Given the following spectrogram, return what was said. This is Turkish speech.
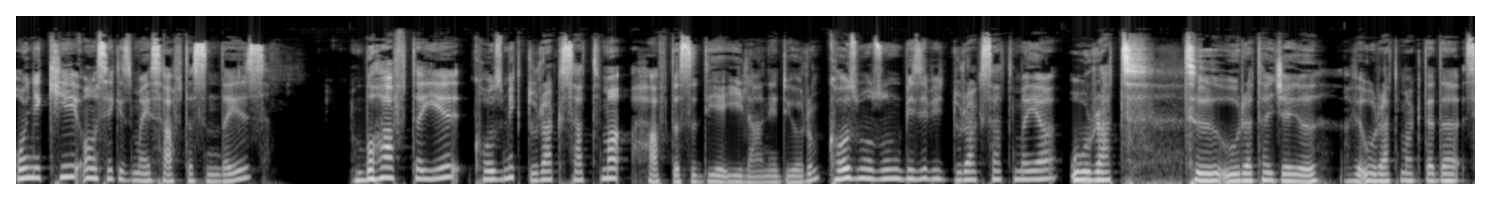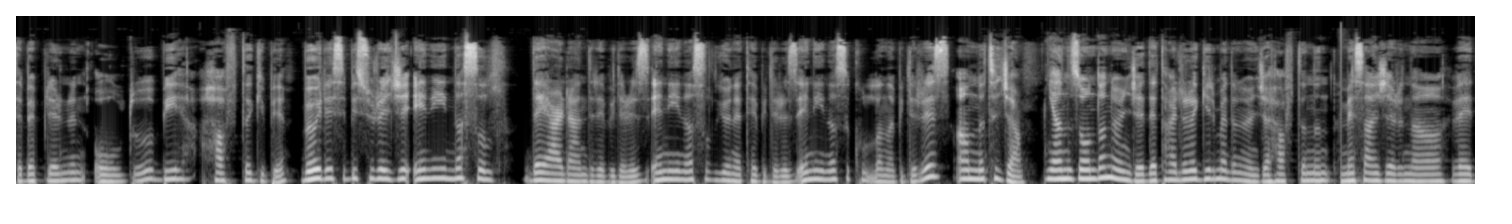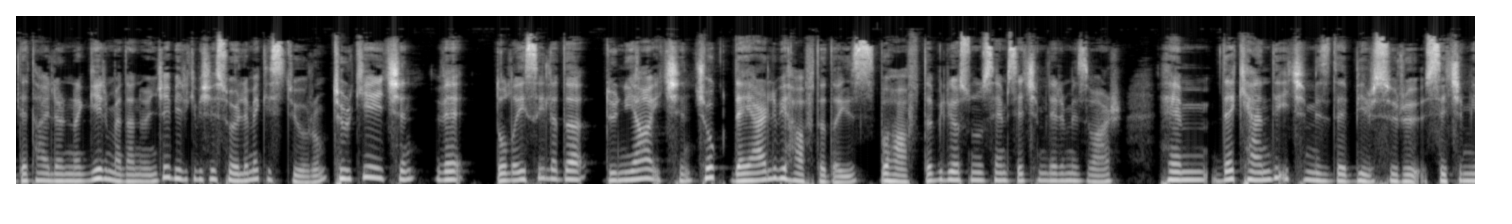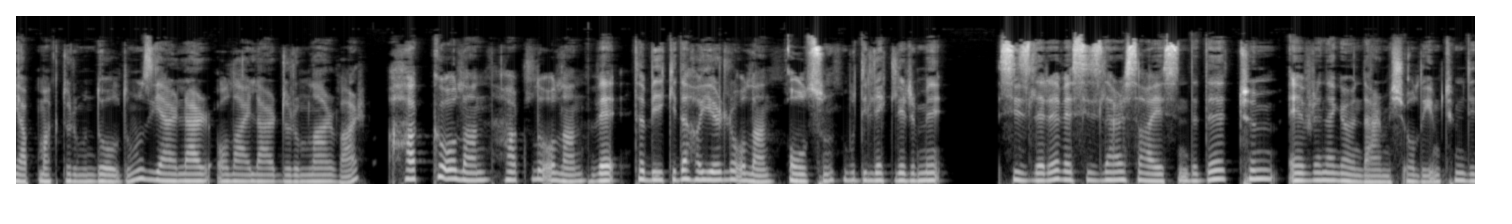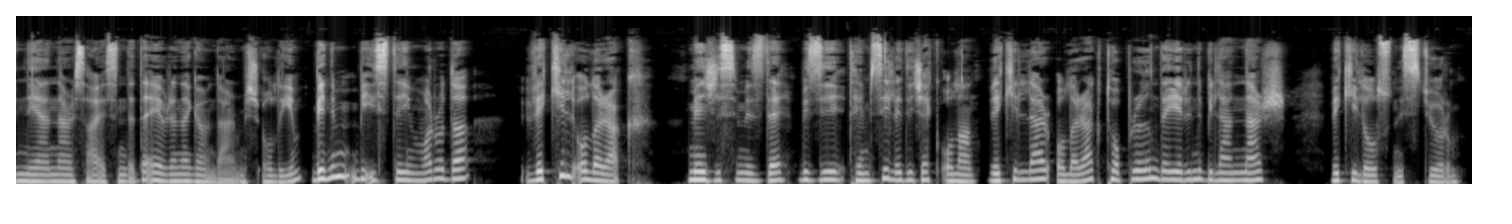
...12-18 Mayıs haftasındayız. Bu haftayı kozmik duraksatma haftası diye ilan ediyorum. Kozmos'un bizi bir duraksatmaya uğrattığı, uğratacağı ve uğratmakta da sebeplerinin olduğu bir hafta gibi. Böylesi bir süreci en iyi nasıl değerlendirebiliriz, en iyi nasıl yönetebiliriz, en iyi nasıl kullanabiliriz anlatacağım. Yalnız ondan önce detaylara girmeden önce haftanın mesajlarına ve detaylarına girmeden önce bir iki bir şey söylemek istiyorum. Türkiye için ve dolayısıyla da dünya için çok değerli bir haftadayız. Bu hafta biliyorsunuz hem seçimlerimiz var hem de kendi içimizde bir sürü seçim yapmak durumunda olduğumuz yerler, olaylar, durumlar var hakkı olan, haklı olan ve tabii ki de hayırlı olan olsun. Bu dileklerimi sizlere ve sizler sayesinde de tüm evrene göndermiş olayım. Tüm dinleyenler sayesinde de evrene göndermiş olayım. Benim bir isteğim var o da vekil olarak meclisimizde bizi temsil edecek olan vekiller olarak toprağın değerini bilenler vekil olsun istiyorum.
